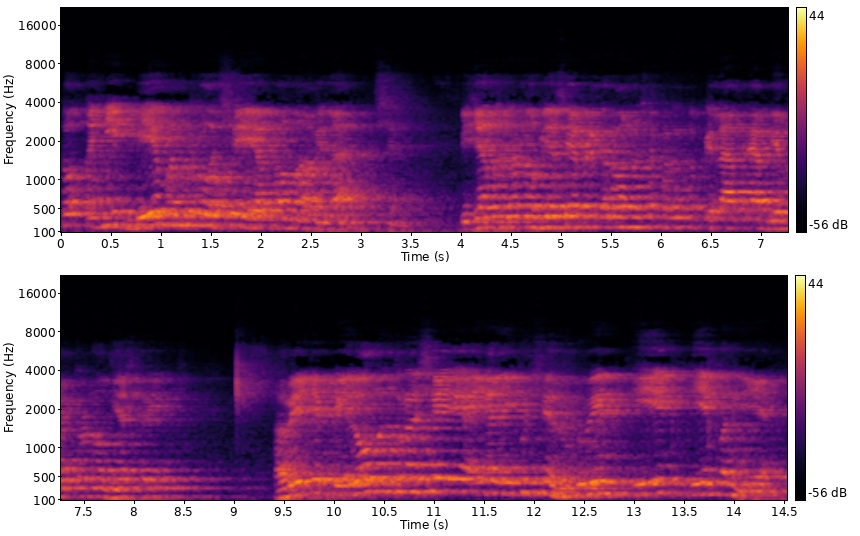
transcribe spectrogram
તો અહીં બે મંત્રો છે એ આપવામાં આવેલા છે. બીજા મંત્રનો અભ્યાસ એ આપણે કરવાનો છે, પરંતુ પહેલા આપણે આ બે મંત્રોનો અભ્યાસ કરીએ. હવે જે પહેલો મંત્ર છે, એ અહીંયા લખ્યું છે, ઋગ્વેદ એક એક અને એક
